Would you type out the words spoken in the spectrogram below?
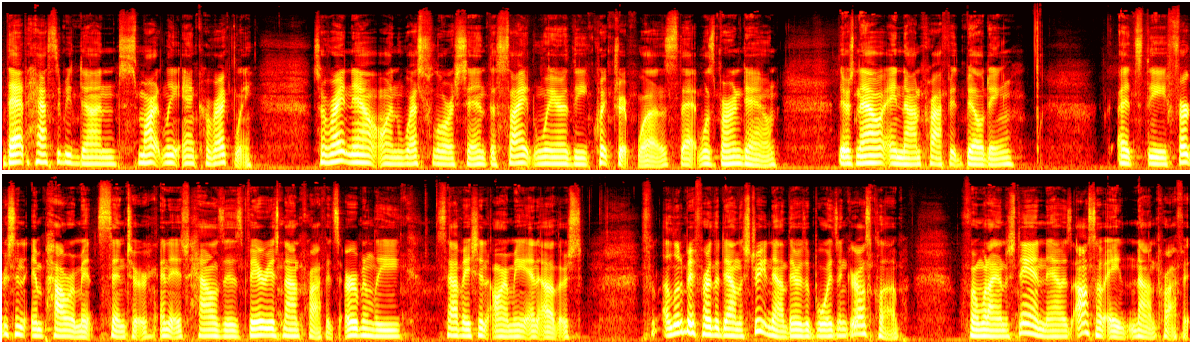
that has to be done smartly and correctly. So right now on West Florissant, the site where the QuikTrip was that was burned down, there's now a nonprofit building. It's the Ferguson Empowerment Center, and it houses various nonprofits, Urban League, Salvation Army, and others. So a little bit further down the street now, there's a Boys and Girls Club. From what I understand now, is also a nonprofit.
